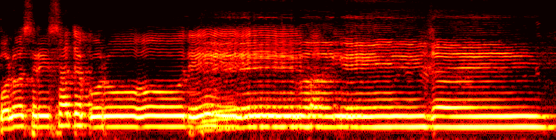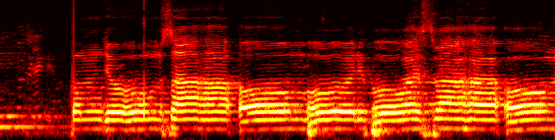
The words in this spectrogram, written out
બોલો શ્રી સદગુરુ દેવ જય. ॐ जों सः ॐ भूर्भुवः स्वः ॐ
